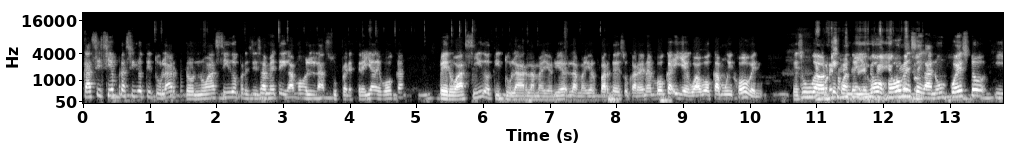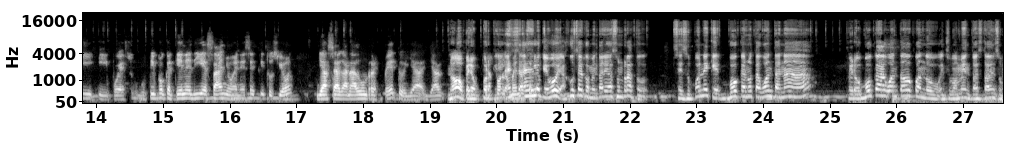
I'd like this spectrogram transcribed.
casi siempre ha sido titular, pero no ha sido precisamente, digamos, la superestrella de Boca, pero ha sido titular la mayoría, la mayor parte de su carrera en Boca y llegó a Boca muy joven. Es un jugador que cuando llegó que joven comento. se ganó un puesto y, y, pues un tipo que tiene 10 años en esa institución ya se ha ganado un respeto y ya, ya No, pero porque por lo es, menos es se- lo que voy. Ajusta el comentario hace un rato. Se supone que Boca no te aguanta nada, pero Boca ha aguantado cuando en su momento ha estado en, su,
